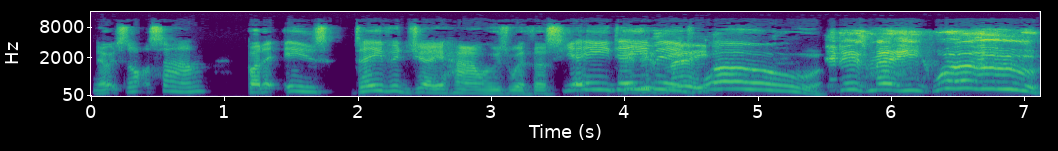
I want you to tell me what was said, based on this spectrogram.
no, it's not Sam. But it is David J. Howe who's with us. Yay, David! Whoa! It is me! Whoa!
